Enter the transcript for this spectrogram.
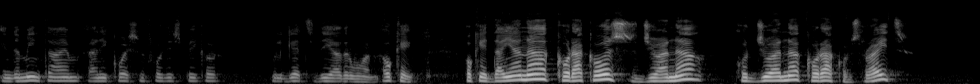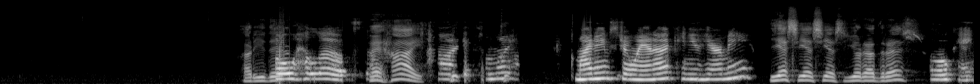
in the meantime, any question for the speaker? We'll get the other one. Okay, okay. Diana Korakos, Joanna or Joanna Korakos, right? Are you there? Oh, hello. Hi, hi. Hi. So my, my name's Joanna. Can you hear me? Yes, yes, yes. Your address? Okay.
